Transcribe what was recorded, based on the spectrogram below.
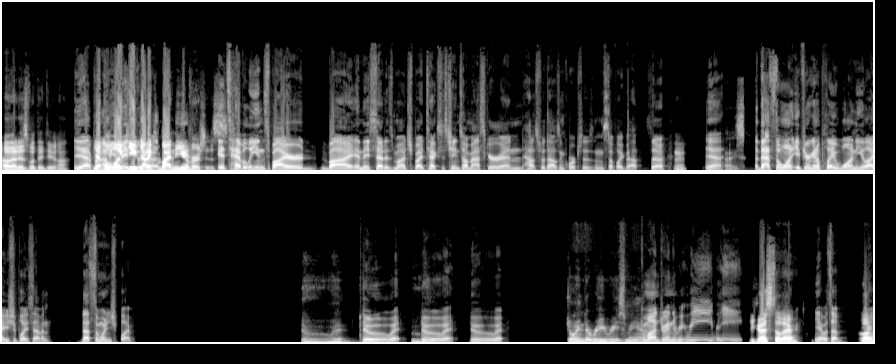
Oh, that is what they do, huh? Yeah, Yeah, I but mean, like you gotta combine the universes. It's heavily inspired by, and they said as much by Texas Chainsaw Massacre and House of a Thousand Corpses and stuff like that. So Mm. yeah, Nice. that's the one. If you're gonna play one, Eli, you should play seven. That's the one you should play. Do it. Do it, do it, do it. Join the Riri's, man. Come on, join the re re re. you guys still there? Yeah, what's up? Hello?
